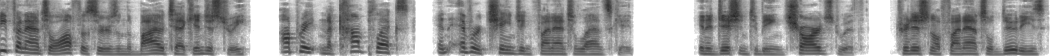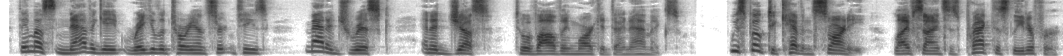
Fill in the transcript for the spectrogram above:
Chief financial officers in the biotech industry operate in a complex and ever changing financial landscape. In addition to being charged with traditional financial duties, they must navigate regulatory uncertainties, manage risk, and adjust to evolving market dynamics. We spoke to Kevin Sarney, life sciences practice leader for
